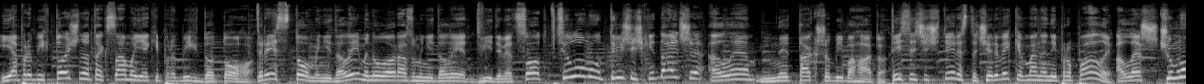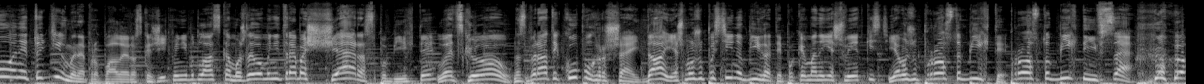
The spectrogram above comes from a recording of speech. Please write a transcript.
І я пробіг точно так само, як і пробіг до того. 300 мені дали, минулого разу мені дали 2900. В цілому трішечки далі, але не так, щоб і багато. 1400 черевики в мене не пропали. Але ж чому вони тоді в мене пропали? Розкажіть мені, будь ласка, можливо, мені треба ще раз побігти. Let's go! Назбирати купу грошей. Да, я ж можу постійно бігати, поки в мене є швидкість. Я можу просто бігти. Просто бігти і все. Ха-ха.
